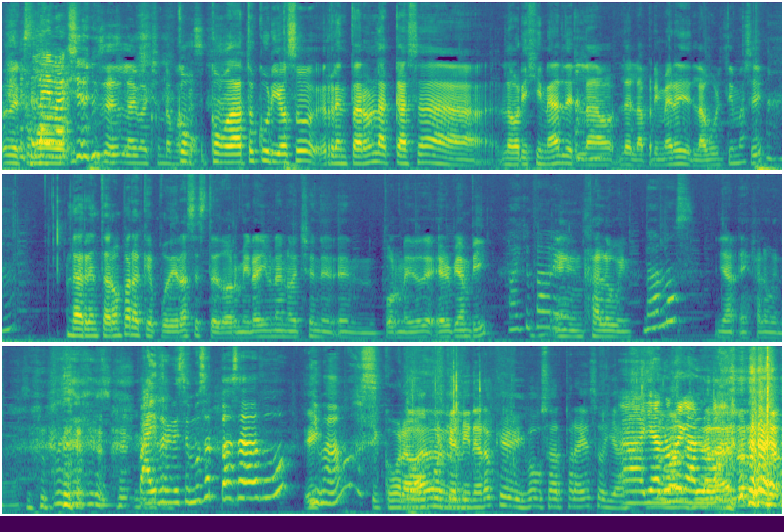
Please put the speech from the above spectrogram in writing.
Es como, live action. Esa es live action de Among como, Us. como dato curioso, rentaron la casa, la original de la, de la primera y la última. ¿Sí? La rentaron para que pudieras este, dormir ahí una noche en, en- por medio de Airbnb Ay, qué padre. en Halloween. Vamos. Ya, en Halloween nada más. Ay, regresemos al pasado y, Y- vamos. Y cobraban. No, porque el dinero que iba a usar para eso ya. Ah, ya lo van- regaló. ya lo regaló.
